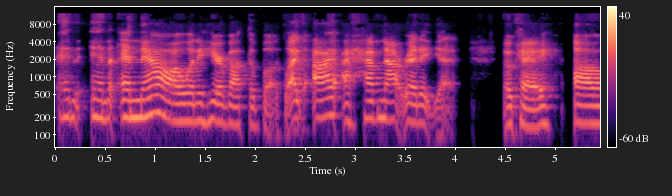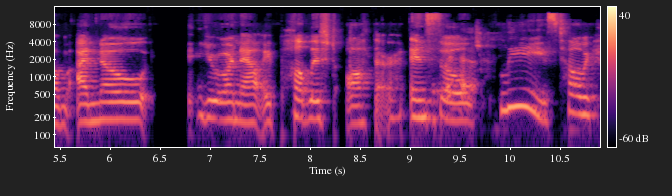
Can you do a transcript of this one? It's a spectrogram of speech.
and and and now I want to hear about the book. Like I I have not read it yet. Okay. Um, I know you are now a published author. And so yeah. please tell me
